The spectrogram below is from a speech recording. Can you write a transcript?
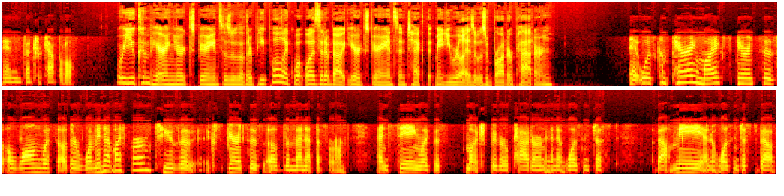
in venture capital. Were you comparing your experiences with other people? Like, what was it about your experience in tech that made you realize it was a broader pattern? It was comparing my experiences along with other women at my firm to the experiences of the men at the firm and seeing like this much bigger pattern. And it wasn't just about me and it wasn't just about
